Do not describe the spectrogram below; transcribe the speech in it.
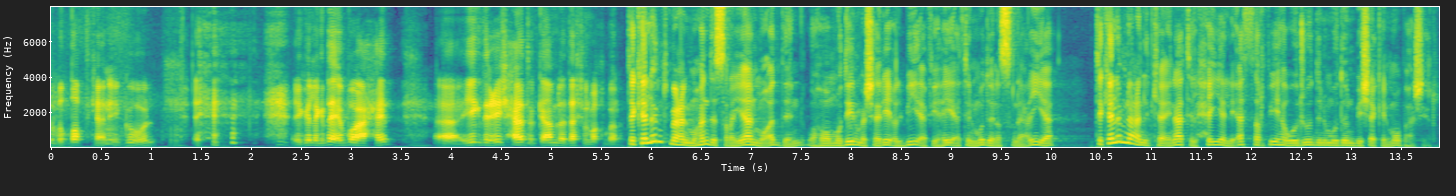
بالضبط كان يقول يقول لك دائب واحد آه، يقدر يعيش حياته كاملة داخل المقبرة. تكلمت مع المهندس ريان مؤذن وهو مدير مشاريع البيئة في هيئة المدن الصناعية، تكلمنا عن الكائنات الحية اللي أثر فيها وجود المدن بشكل مباشر.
